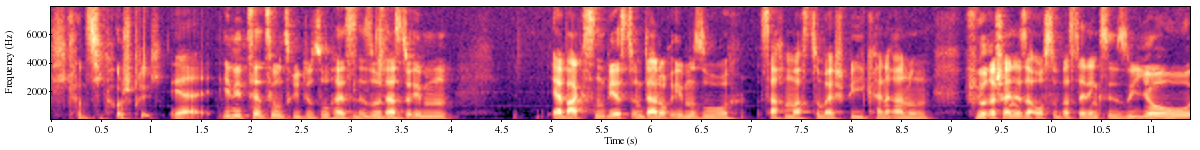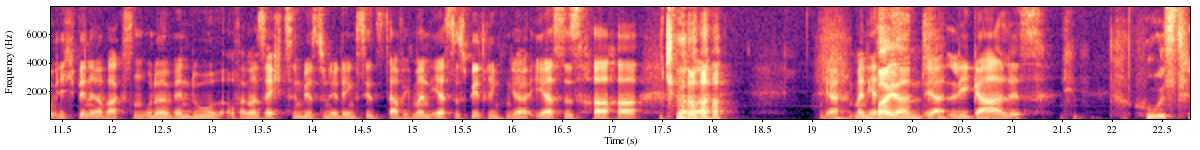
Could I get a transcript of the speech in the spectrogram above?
ich kann es nicht aussprechen. Ja, Initiationsritus, so heißt also, dass du eben erwachsen wirst und dadurch eben so Sachen machst, zum Beispiel, keine Ahnung, Führerschein ist ja auch so was, da denkst du so, yo, ich bin erwachsen, oder wenn du auf einmal 16 bist und dir denkst, jetzt darf ich mein erstes Bier trinken, ja, erstes, haha, aber, ja, mein In erstes, Bayern. ja, legales, Hust.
